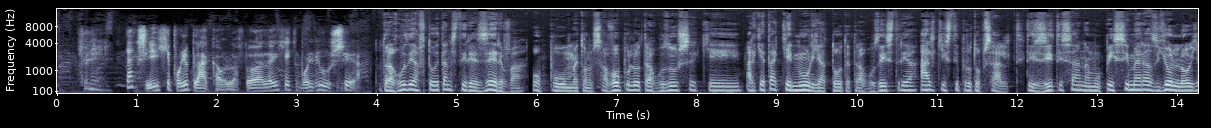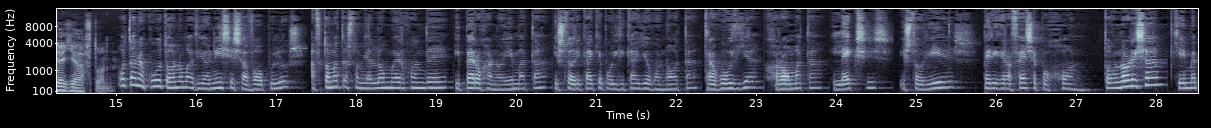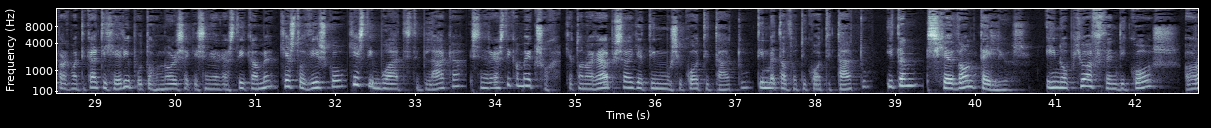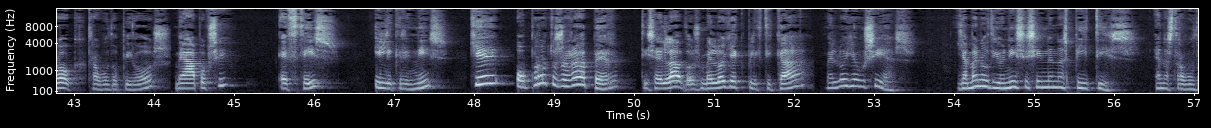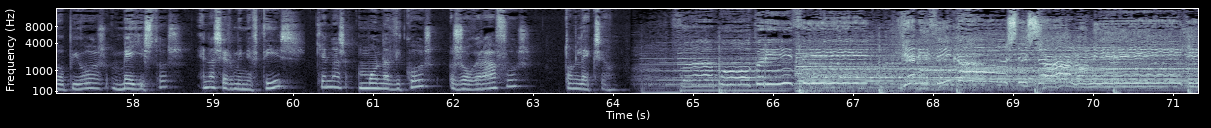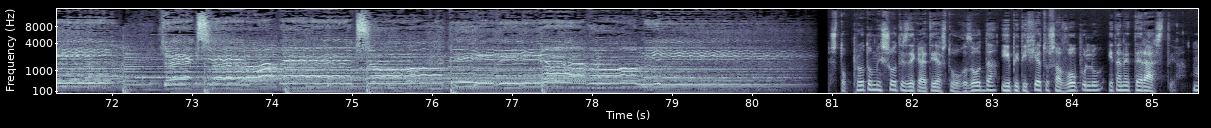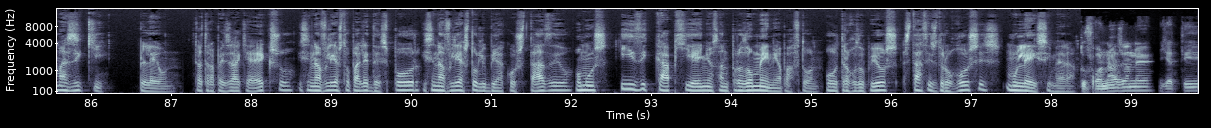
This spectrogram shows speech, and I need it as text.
Εντάξει, είχε πολύ πλάκα όλο αυτό, αλλά είχε και πολύ ουσία. Το τραγούδι αυτό ήταν στη Ρεζέρβα, όπου με τον Σαββόπουλο τραγουδούσε και η αρκετά καινούρια τότε τραγουδίστρια Άλκιστη Πρωτοψάλτη. Τη ζήτησα να μου πει σήμερα δύο λόγια για αυτόν. Όταν ακούω το όνομα Διονύσης Σαββόπουλος, αυτόματα στο μυαλό μου έρχονται υπέροχα νοήματα, ιστορικά και πολιτικά γεγονότα, τραγούδια, χρώματα, λέξεις, ιστορίες, περιγραφές εποχών. Το γνώρισα και είμαι πραγματικά τυχερή που το γνώρισα και συνεργαστήκαμε και στο δίσκο και στην μπουάτη στην πλάκα. Συνεργαστήκαμε έξοχα και τον αγάπησα για την μουσικότητά του, τη μεταδοτικότητά του. Ήταν σχεδόν τέλειος. Είναι ο πιο αυθεντικός ροκ τραγουδοποιός με άποψη, ευθύς, ειλικρινής και ο πρώτος ράπερ της Ελλάδος με λόγια εκπληκτικά, με λόγια ουσίας. Για μένα ο Διονύσης είναι ένας ποιητής ένας τραγουδοποιός μέγιστος, ένας ερμηνευτής και ένας μοναδικός ζωγράφος των λέξεων. Θα αποκριθεί, γεννηθήκα στη Σαλονίκη και ξέρω απ' έξω τη διαδρομή. Στο πρώτο μισό της δεκαετίας του 80 η επιτυχία του Σαββόπουλου ήταν τεράστια, μαζική πλέον. Τα τραπεζάκια έξω, η συναυλία στο Παλέντε Σπορ, η συναυλία στο Ολυμπιακό Στάδιο, όμως ήδη κάποιοι ένιωθαν προδομένοι από αυτόν. Ο τραγουδοποιός Στάθης Δρογόση μου λέει σήμερα. Του φωνάζανε γιατί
